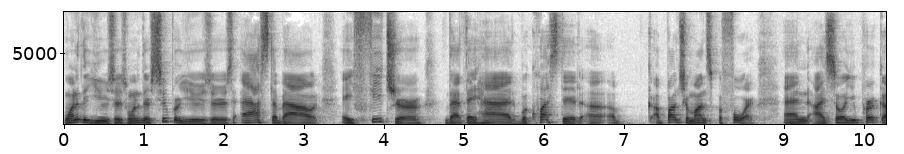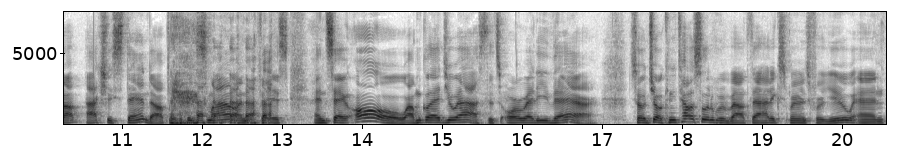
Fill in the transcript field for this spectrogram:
one of the users, one of their super users, asked about a feature that they had requested a, a bunch of months before. And I saw you perk up, actually stand up with a big smile on your face, and say, Oh, I'm glad you asked. It's already there. So, Joe, can you tell us a little bit about that experience for you and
